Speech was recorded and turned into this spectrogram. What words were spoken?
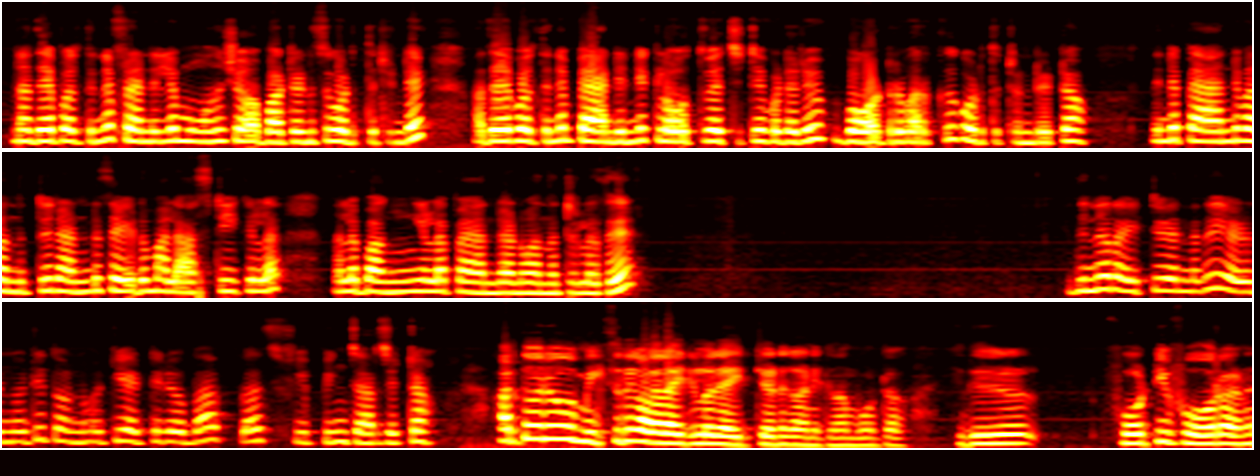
പിന്നെ അതേപോലെ തന്നെ ഫ്രണ്ടിൽ മൂന്ന് ഷോ ബട്ടൺസ് കൊടുത്തിട്ടുണ്ട്. അതേപോലെ തന്നെ പാന്റിന്റെ ക്ലോത്ത് വെച്ചിട്ട് ഇവിടെ ഒരു ബോർഡർ വർക്ക് കൊടുത്തിട്ടുണ്ട് കേട്ടോ. ഇതിന്റെ പാന്റ് വന്നിട്ട് രണ്ട് സൈഡും അലാസ്റ്റിക്കുള്ള നല്ല ഭംഗിയുള്ള പാന്റാണ് വന്നിട്ടുള്ളത്. ഇതിന് റേറ്റ് വരുന്നത് എഴുന്നൂറ്റി തൊണ്ണൂറ്റി എട്ട് രൂപ പ്ലസ് ഷിപ്പിംഗ് ചാർജ് കേട്ടോ അടുത്തൊരു മിക്സ്ഡ് കളറായിട്ടുള്ള ഒരു ഐറ്റമാണ് കാണിക്കുന്നത് കേട്ടോ. ഇത് ഫോർട്ടി ആണ്.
